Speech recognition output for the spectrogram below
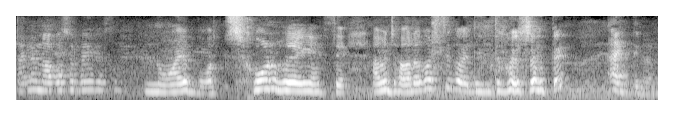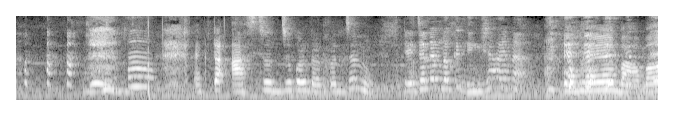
তাহলে ন বছর হয়ে গেছে। নয় বছর হয়ে গেছে। আমি ঝগড়া করছি কয়েকদিন তোমার সাথে? একদিনও না। একটা আশ্চর্যকর ব্যাপার জানো? এই জন্য লোকে হিংসা হয় না? হ্যাঁ বাবা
